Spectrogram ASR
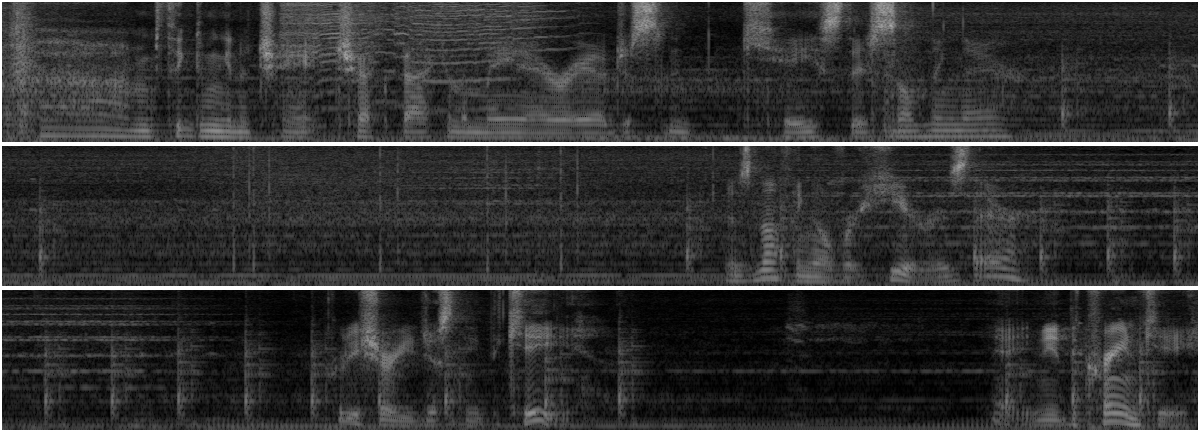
Uh, I think I'm gonna check back in the main area just in case there's something there. There's nothing over here, is there? Pretty sure you just need the key. Yeah, you need the crane key.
